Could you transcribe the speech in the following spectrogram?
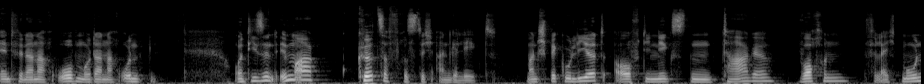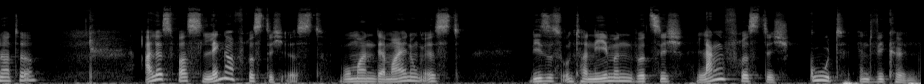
entweder nach oben oder nach unten. Und die sind immer kürzerfristig angelegt. Man spekuliert auf die nächsten Tage, Wochen, vielleicht Monate. Alles, was längerfristig ist, wo man der Meinung ist, dieses Unternehmen wird sich langfristig gut entwickeln,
